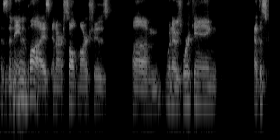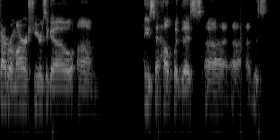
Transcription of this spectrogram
as the name implies, in our salt marshes. Um, when I was working at the Scarborough Marsh years ago, um, I used to help with this uh, uh, this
